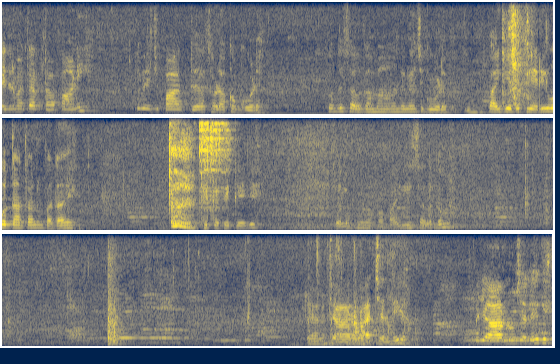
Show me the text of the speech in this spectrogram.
ਇਧਰ ਮੈਂ ਧਰਤਾ ਪਾਣੀ ਤੇ ਵਿੱਚ ਪਾ ਦਿੱਤਾ ਥੋੜਾ ਕੁ ਗੁੜ। ਕਿਉਂਕਿ ਸਲਗਮਾਂ ਦੇ ਵਿੱਚ ਗੁੜ ਪਾਈਏ ਤੇ ਫੇਰ ਹੀ ਉਦਾਂ ਤੁਹਾਨੂੰ ਪਤਾ ਹੈ ਫਿੱਕੇ ਫਿੱਕੇ ਜੇ। ਚਲੋ ਹੁਣ ਆਪਾਂ ਪਾਈਏ ਸਲਗਮ। ਟਾਈਮ 4 ਵਜੇ ਚੱਲੇ ਆ। ਬਾਜ਼ਾਰ ਨੂੰ ਚਲੇ ਗਏ।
